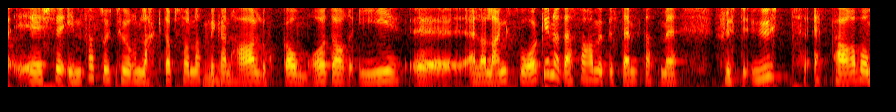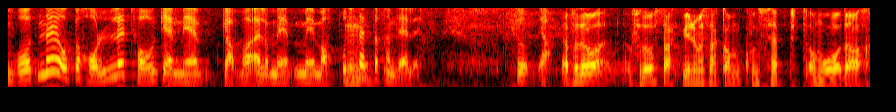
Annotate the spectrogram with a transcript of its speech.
er ikke infrastrukturen lagt opp sånn at vi mm. kan ha lukka områder i, eh, eller langs Vågen. og Derfor har vi bestemt at vi flytter ut et par av områdene og beholder torget med, med, med matprodusenter mm. fremdeles. Så, ja. ja. for Da, for da begynner vi å snakke om konseptområder.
